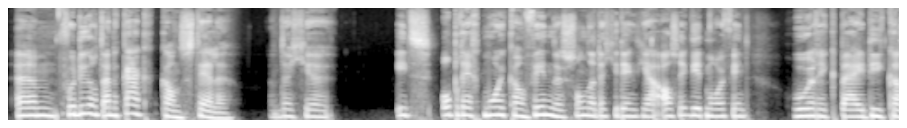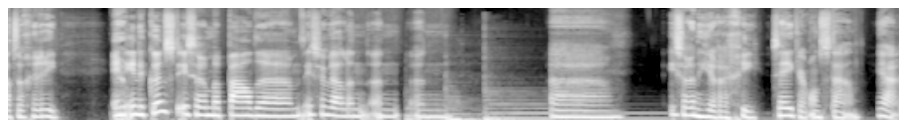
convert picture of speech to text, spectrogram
ehm, voortdurend aan de kaak kan stellen. Dat je iets oprecht mooi kan vinden zonder dat je denkt, ja, als ik dit mooi vind, hoor ik bij die categorie. En in de kunst is er een bepaalde, is er wel een, een, een uh, is er een hiërarchie, zeker ontstaan. Ja.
